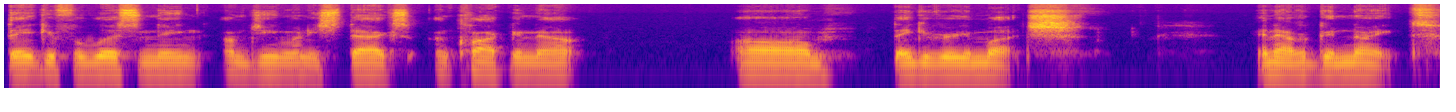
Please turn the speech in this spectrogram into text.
Thank you for listening. I'm G Money Stackz. I'm clocking out. Um, thank you very much. And have a good night.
